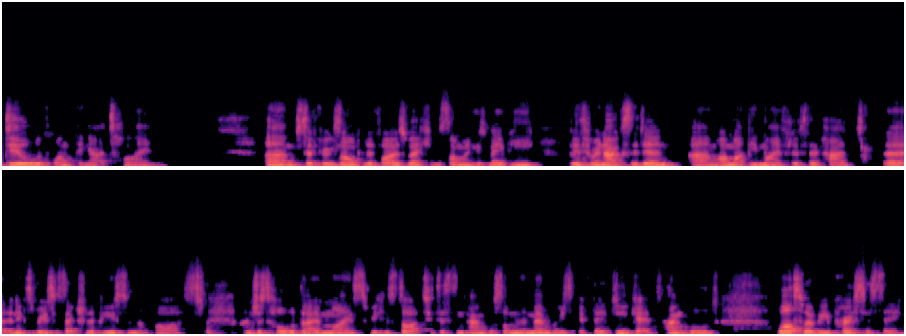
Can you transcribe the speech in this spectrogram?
deal with one thing at a time. Um, so for example, if I was working with someone who's maybe been through an accident, um, I might be mindful if they've had uh, an experience of sexual abuse in the past and just hold that in mind so we can start to disentangle some of the memories if they do get entangled whilst we're reprocessing.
